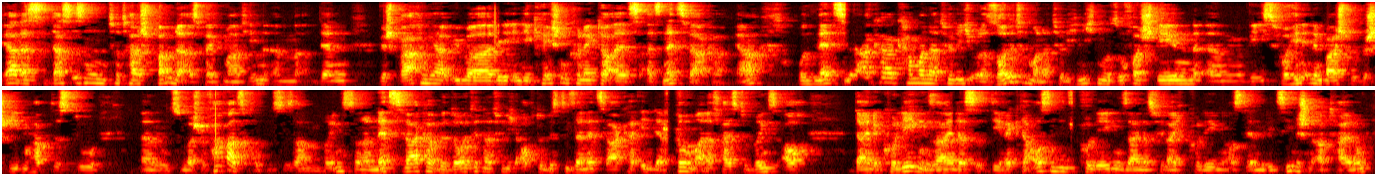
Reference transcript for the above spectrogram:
Ja, das, das ist ein total spannender Aspekt, Martin, ähm, denn wir sprachen ja über den Indication Connector als, als Netzwerker. Ja? Und Netzwerker kann man natürlich oder sollte man natürlich nicht nur so verstehen, ähm, wie ich es vorhin in dem Beispiel beschrieben habe, dass du ähm, zum Beispiel Facharztgruppen zusammenbringst, sondern Netzwerker bedeutet natürlich auch, du bist dieser Netzwerker in der Firma. Das heißt, du bringst auch deine Kollegen, seien das direkte Außendienstkollegen, seien das vielleicht Kollegen aus der medizinischen Abteilung,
